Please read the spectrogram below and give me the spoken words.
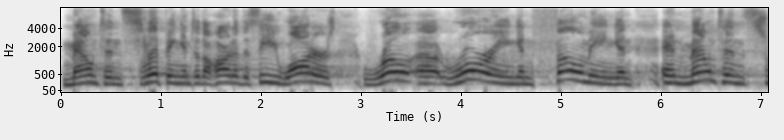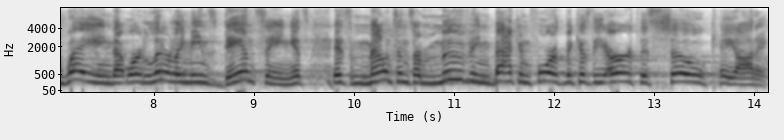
Mountains slipping into the heart of the sea, waters ro- uh, roaring and foaming, and, and mountains swaying. That word literally means dancing. It's, it's mountains are moving back and forth because the earth is so chaotic.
